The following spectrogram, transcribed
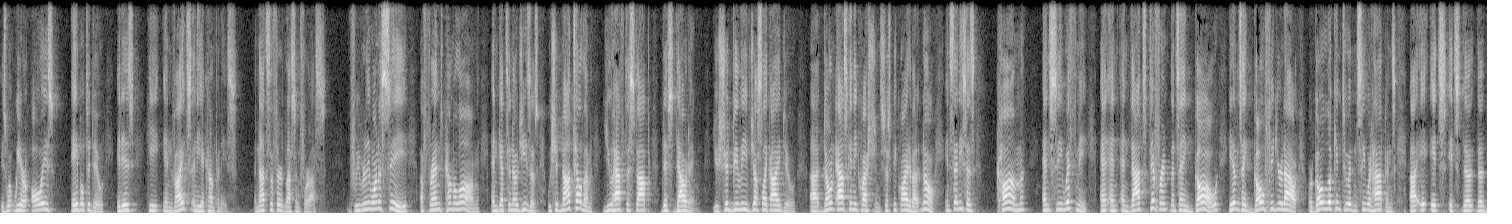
is what we are always able to do it is he invites and he accompanies. And that's the third lesson for us. If we really want to see a friend come along and get to know Jesus, we should not tell them, you have to stop this doubting. You should believe just like I do. Uh, don't ask any questions. Just be quiet about it. No. Instead, he says, come and see with me. And, and, and that's different than saying go. He doesn't say go figure it out or go look into it and see what happens. Uh, it, it's, it's the, the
